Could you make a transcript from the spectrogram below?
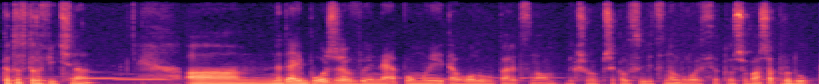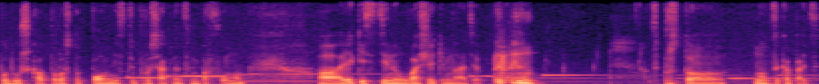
катастрофічна. А, не дай Боже, ви не помиєте голову перед сном, якщо ви пшикали собі це на волосся, що ваша подушка просто повністю просякне цим парфумом, а, як і стіни у вашій кімнаті. Це просто ну, це капець.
